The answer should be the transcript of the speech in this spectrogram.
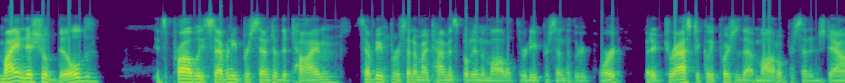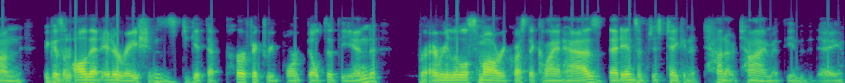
my initial build it's probably 70% of the time, 70% of my time is building the model, 30% of the report, but it drastically pushes that model percentage down because Mhm. all that iterations to get that perfect report built at the end for every little small request that client has, that ends up just taking a ton of time at the end of the day.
